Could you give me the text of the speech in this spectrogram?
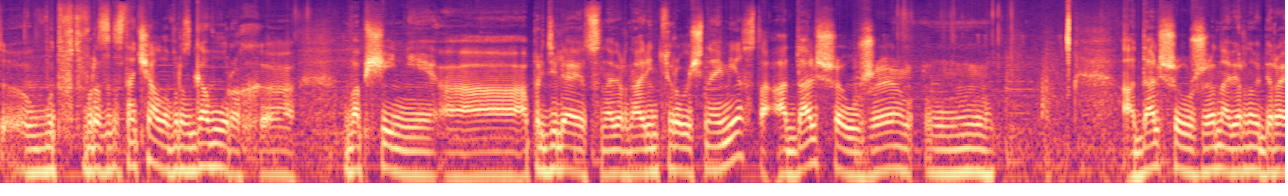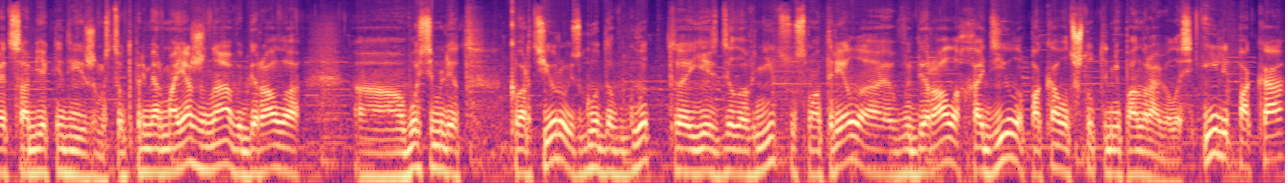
вот в, сначала в разговорах, э, в общении а, определяется, наверное, ориентировочное место, а дальше уже а дальше уже, наверное, выбирается объект недвижимости. Вот, например, моя жена выбирала 8 лет квартиру, из года в год э, ездила в Ниццу, смотрела, выбирала, ходила, пока вот что-то не понравилось. Или пока,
